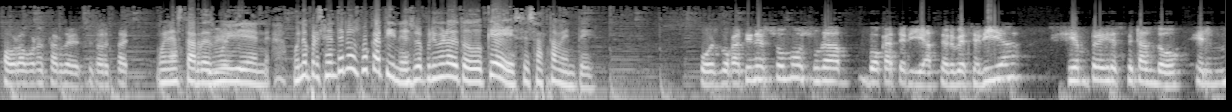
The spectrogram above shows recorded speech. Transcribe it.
Hola, buenas tardes. ¿Qué tal estáis? Buenas tardes, muy bien. Bueno, preséntenos Bocatines, lo primero de todo, ¿qué es exactamente? Pues Bocatines somos una bocatería, cervecería, siempre respetando el,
